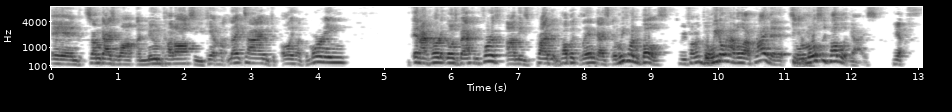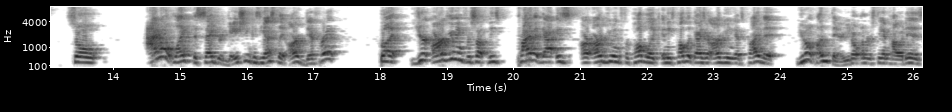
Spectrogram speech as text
And some guys want a noon cutoff, so you can't hunt nighttime. You can only hunt the morning. And I've heard it goes back and forth on these private and public land guys, and we've hunted both. We find But we don't have a lot of private, so we're mostly public guys. Yes. So I don't like the segregation because yes, they are different, but you're arguing for something. These private guys are arguing for public, and these public guys are arguing against private. You don't hunt there. You don't understand how it is.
